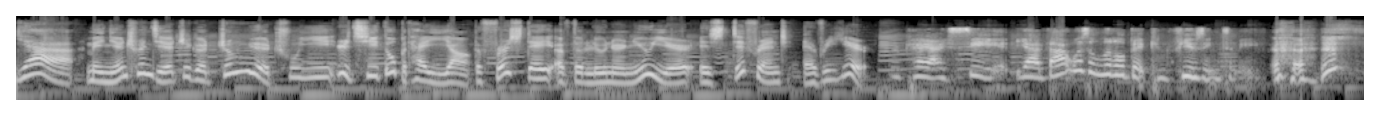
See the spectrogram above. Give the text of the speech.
Yeah，每年春节这个正月初一日期都不太一样。The first day of the Lunar New Year is different every year. Okay, I see. Yeah, that was a little bit confusing to me.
